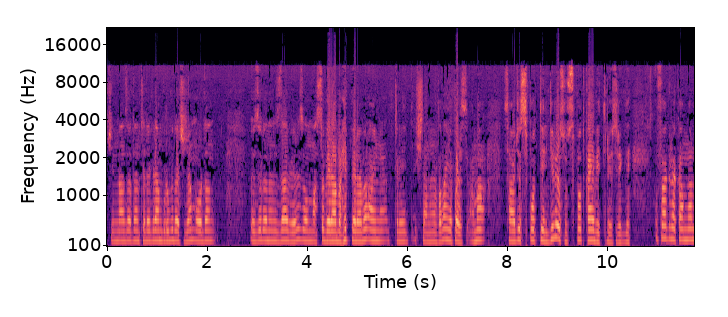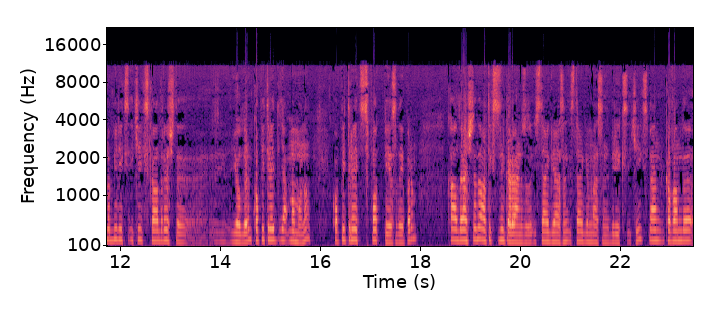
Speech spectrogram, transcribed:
Şimdi ben zaten Telegram grubu da açacağım. Oradan özel analizler veririz. Olmazsa beraber hep beraber aynı trade işlemlerini falan yaparız. Ama sadece spot değil. Görüyorsun spot kaybettiriyor sürekli. Ufak rakamlarla 1x 2x kaldıraçla e, yollarım. Copy trade yapmam onu. Copy trade spot piyasada yaparım. Kaldıraçta da artık sizin kararınız olur. İster girerseniz ister girmezseniz 1x 2x. Ben kafamda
